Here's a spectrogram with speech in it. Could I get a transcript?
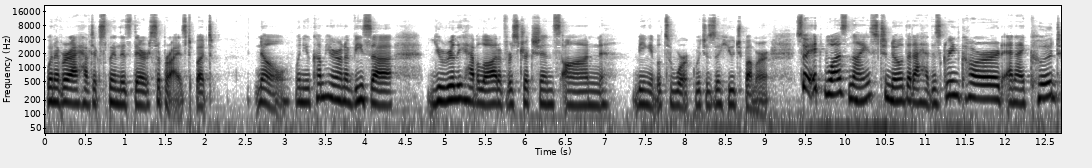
whenever I have to explain this, they're surprised. But no, when you come here on a visa, you really have a lot of restrictions on being able to work, which is a huge bummer. So it was nice to know that I had this green card and I could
